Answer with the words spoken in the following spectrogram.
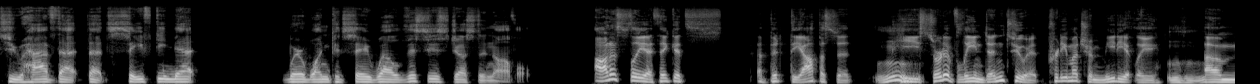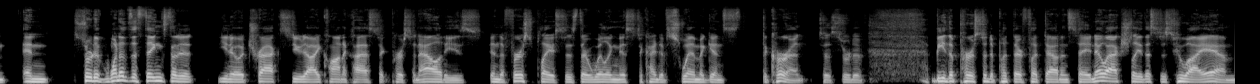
to have that that safety net where one could say, "Well, this is just a novel"? Honestly, I think it's a bit the opposite. Mm. He sort of leaned into it pretty much immediately, Mhm. um, and sort of one of the things that it you know attracts you to iconoclastic personalities in the first place is their willingness to kind of swim against the current to sort of be the person to put their foot down and say no actually this is who i am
